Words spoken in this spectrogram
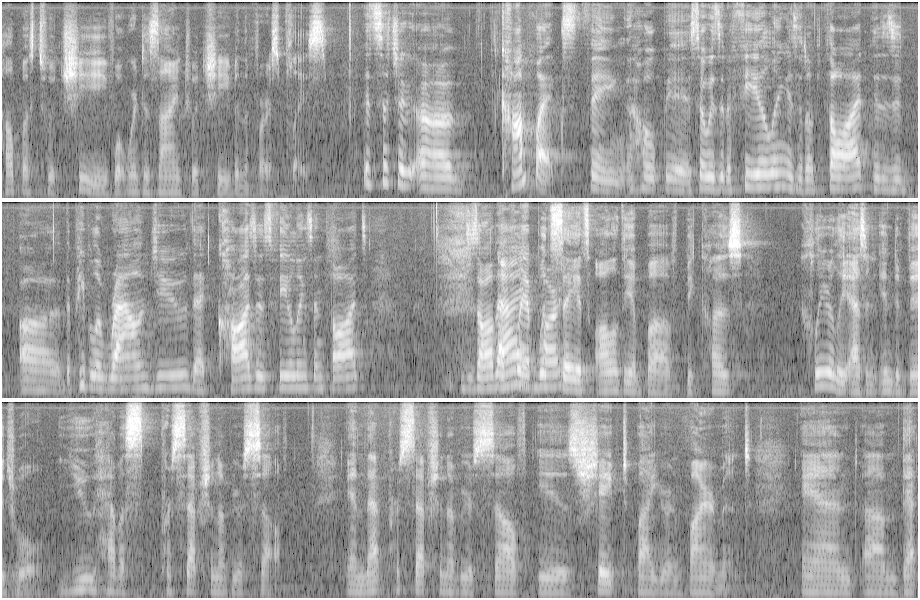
help us to achieve what we're designed to achieve in the first place. It's such a uh, complex thing hope is. So is it a feeling? Is it a thought? Is it uh, the people around you that causes feelings and thoughts? Does all that I play a part? I would say it's all of the above because clearly as an individual, you have a perception of yourself. And that perception of yourself is shaped by your environment. And um, that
